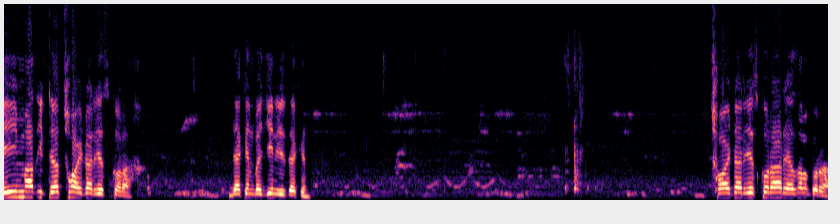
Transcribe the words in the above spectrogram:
এই মাদিটা ছয়টা রেস করা। দেখেন ভাই জিনিস দেখেন। ছয়টা রেস করা রেজাল্ট করা।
